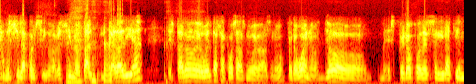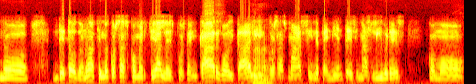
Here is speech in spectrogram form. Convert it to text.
a ver si la consigo, a ver si no tal. Y cada día está dando de vueltas a cosas nuevas, ¿no? Pero bueno, yo espero poder seguir haciendo de todo, ¿no? Haciendo cosas comerciales, pues de encargo y tal, y cosas más independientes y más libres como,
